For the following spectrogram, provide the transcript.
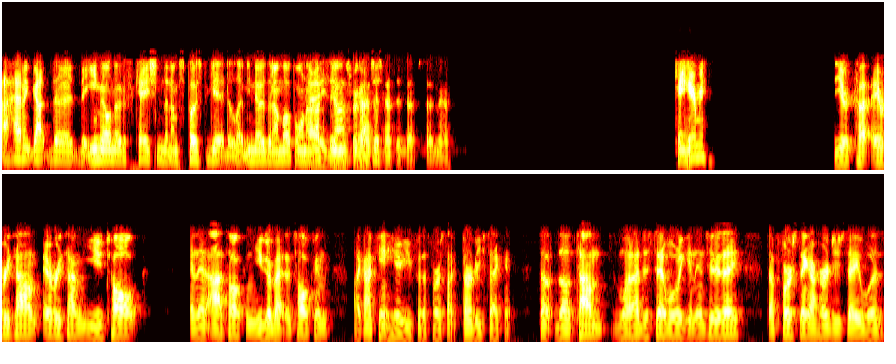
I haven't got the the email notification that I'm supposed to get to let me know that I'm up on Hey, iTunes. Josh, we're I gonna just to cut this episode, man. can't hear me. You're cut every time. Every time you talk, and then I talk, and you go back to talking. Like I can't hear you for the first like 30 seconds. The the time when I just said what we're getting into today, the first thing I heard you say was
